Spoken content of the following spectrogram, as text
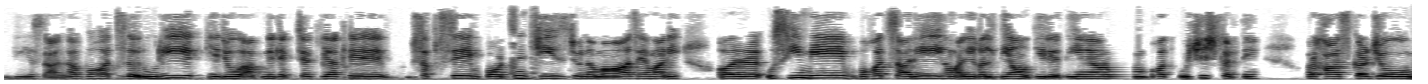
جی سادہ بہت ضروری یہ جو آپ نے لیکچر کیا کہ سب سے امپورٹنٹ چیز جو نماز ہے ہماری اور اسی میں بہت ساری ہماری غلطیاں ہوتی رہتی ہیں اور ہم بہت کوشش کرتے ہیں۔ اور خاص کر جو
